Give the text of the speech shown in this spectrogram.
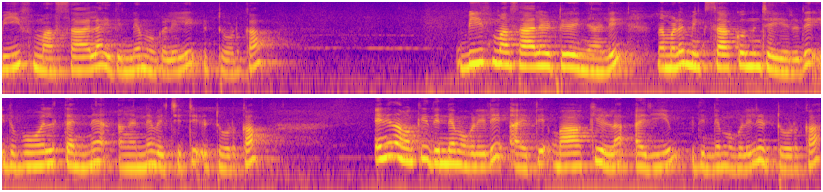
ബീഫ് മസാല ഇതിന്റെ മുകളിൽ ഇട്ട് കൊടുക്കാം. ബീഫ് മസാല ഇട്ട് കഴിഞ്ഞാൽ നമ്മൾ മിക്സാക്കൊന്നും ചെയ്യരുത്. ഇതുപോലെ തന്നെ അങ്ങനെ വെച്ചിട്ട് ഇട്ട് കൊടുക്കാം. ഇനി നമുക്ക് ഇതിന്റെ മുകളിൽ ആയിട്ട് ബാക്കിയുള്ള അരിയും ഇതിന്റെ മുകളിൽ ഇട്ട് കൊടുക്കാം.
